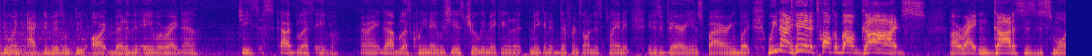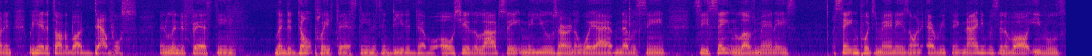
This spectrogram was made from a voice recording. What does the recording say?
doing activism through art better than Ava right now? Jesus, God bless Ava. All right, God bless Queen Ava. She is truly making a, making a difference on this planet. It is very inspiring. But we're not here to talk about gods, all right, and goddesses this morning. We're here to talk about devils. And Linda Fairstein Linda, don't play Fairstein is indeed a devil. Oh, she has allowed Satan to use her in a way I have never seen. See, Satan loves mayonnaise. Satan puts mayonnaise on everything. 90% of all evils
